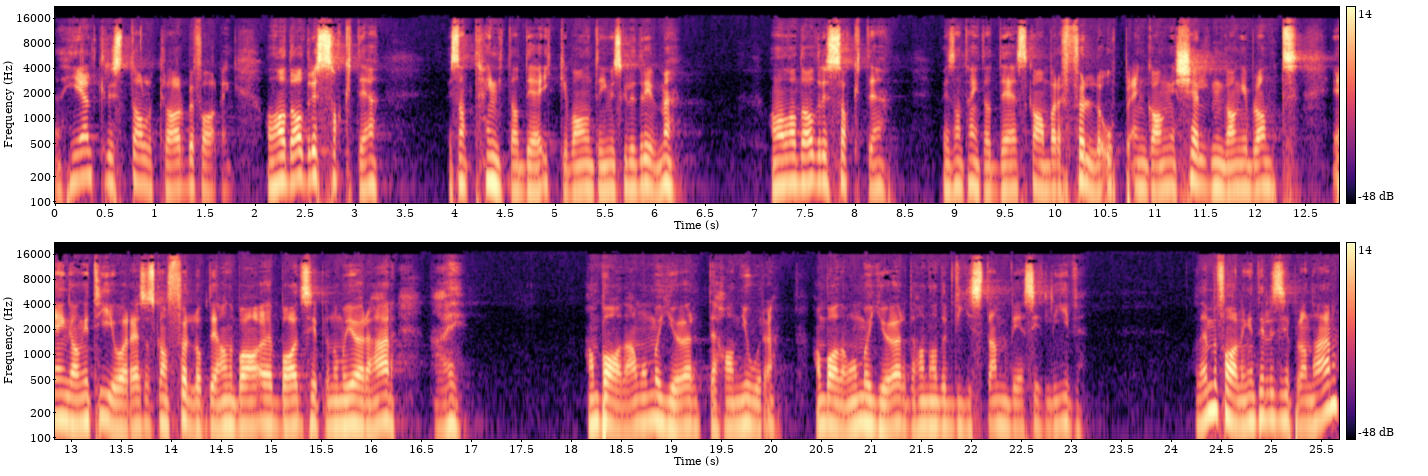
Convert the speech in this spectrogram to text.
En helt krystallklar befaling. Han hadde aldri sagt det hvis han tenkte at det ikke var noe vi skulle drive med. Han hadde aldri sagt det hvis han tenkte at det skal han bare følge opp en gang, sjelden gang iblant. En gang i tiåret så skal han følge opp det han ba, ba disiplene om å gjøre her. Nei. Han ba dem om å gjøre det han gjorde. Han ba dem om å gjøre det han hadde vist dem ved sitt liv. Og Den befalingen til disiplene her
